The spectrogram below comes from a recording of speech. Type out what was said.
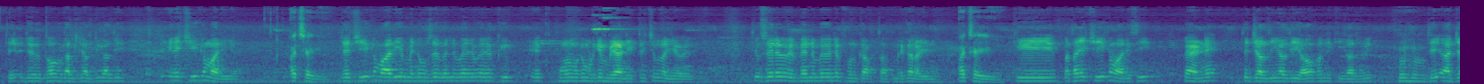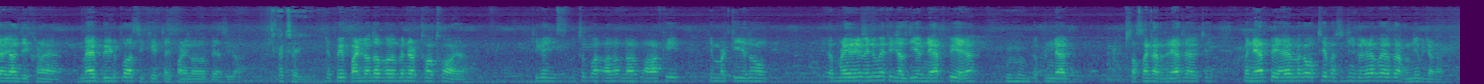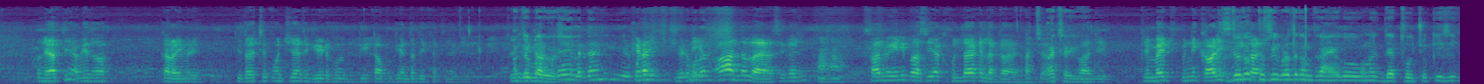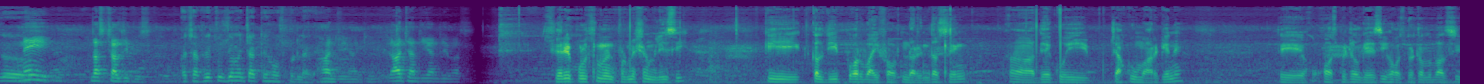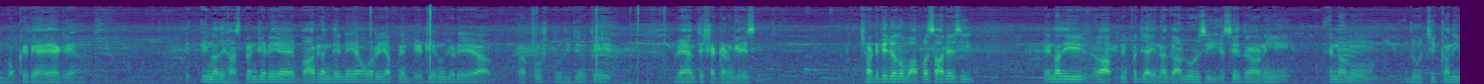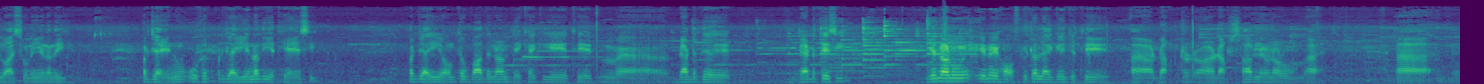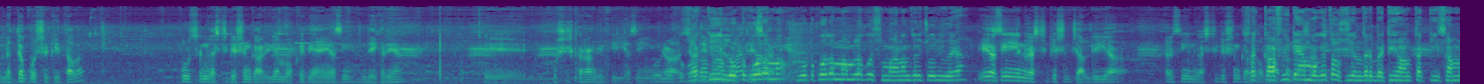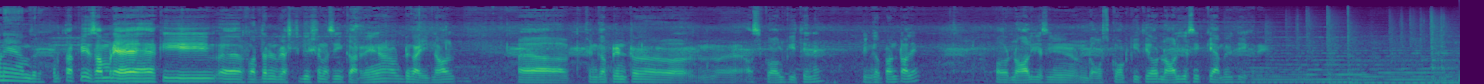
ਤੇ ਜਦੋਂ ਦੋਵਾਂ ਗੱਲ ਚੱਲਦੀ ਚੱਲਦੀ ਤੇ ਇਹਨੇ ਚੀਕ ਮਾਰੀ ਆ। ਅੱਛਾ ਜੀ। ਜੇ ਚੀਕ ਮਾਰੀ ਆ, ਮੈਨੂੰ ਉਸੇ ਵੇਲੇ ਮੈਨੂੰ ਮੈਨੂੰ ਕਿ ਇੱਕ ਫੋਨ ਮੁੜ ਕੇ ਮਿਲਿਆ ਨਹੀਂ ਟਿਚ ਬੁਲਾਈ ਜਾਵੇ। ਤੇ ਉਸੇ ਵੇਲੇ ਮੈਨੂੰ ਮੈਨੂੰ ਫੋਨ ਕਰਤਾ ਮੇਰੇ ਘਰ ਵਾਲੀ ਨੇ। ਅੱਛਾ ਜੀ। ਕਿ ਪਤਾ ਨਹੀਂ ਚੀਕ ਮਾਰੀ ਸੀ ਭੈਣ ਨੇ ਤੇ ਜਲਦੀ ਜਲਦੀ ਆਓ ਪਤਾ ਨਹੀਂ ਕੀ ਗੱਲ ਹੋਈ। ਹੂੰ ਹੂੰ। ਤੇ ਅੱਜ ਆ ਦੇਖਣਾ ਆ ਮੈਂ ਬੀੜ ਪਾਸੀ ਖੇਤਾਂ 'ਚ ਪਾਣੀ ਲਾਉਂਦਾ ਪਿਆ ਸੀਗਾ। ਅੱਛਾ ਜੀ। ਤੇ ਫਿਰ ਪਾਣੀ ਲਾਉਂਦਾ ਪਿਆ ਮੈਨੂੰ ਅੱਠਾ ਉੱਥੋਂ ਆਇਆ। ਠੀਕ ਹੈ ਜੀ ਉੱਥੋਂ ਆ- ਆ ਆ ਕੇ ਤੇ ਮੜਕੀ ਜਦੋਂ ਆਪਣੇ ਮੈਨੂੰ ਇੱਕ ਜਲਦੀ ਨਹਿਰ ਤੇ ਆਇਆ। ਆਪਣੇ ਨਹਿਰ ਸਤਸੰਗ ਕਰਨ ਨਹਿਰ ਤੇ ਆਇਆ ਉੱਥੇ ਮੈਂ ਨਹਿਰ ਤੇ ਆਇਆ ਮੈਂ ਕਿਹਾ ਉੱਥੇ ਬਸ ਨਿਕਲਣਾ ਮੈਂ ਘਰ ਨਹੀਂ ਜਾਣਾ ਉਹ ਨਹਿਰ ਤੇ ਆ ਗਏ ਤਾਂ ਘਰ ਵਾਲੀ ਮੇਰੇ। ਜਦੋਂ ਇੱਥੇ ਪਹੁੰਚਿਆ ਤੇ ਗੇਟ ਗੇਟ ਟੱਪ ਕੇ ਅੰਦਰ ਦੇਖਿਆ ਤੇ ਅੰਦਰ ਬਾਹਰ ਹੋਇਆ। ਕਿਹੜਾ ਜੀ ਆ ਅੰਦਰ ਲਾਇਆ ਸੀਗਾ ਜੀ। ਹਾਂ ਹਾਂ। ਸਾਨੂੰ ਇਹ ਨਹੀਂ ਪਤਾ ਸੀ ਆ ਖੁੱਲਾ ਕਿ ਲੱਗਾ ਹੈ ਅੱਛਾ। ਜੀ। ਹਾਂਜੀ। ਤੇ ਮੈਂ ਮੈਨੂੰ ਕਾਲੀ ਸੀ ਜਦੋਂ ਤੁਸੀਂ ਬ੍ਰਦਰ ਅੰਦਰ ਆਏ ਉਦੋਂ ਉਹਨਾਂ ਦੀ ਡੈਥ ਹੋ ਚੁੱਕੀ ਸੀ ਕਿ- ਨਹੀਂ ਦਸ ਚੱਲਦੀ ਪਈ ਸੀ। ਅੱਛਾ ਫਿਰ ਤੁਸੀਂ ਉਹਨੂੰ ਚੱਕ ਕੇ ਹਸਪੀਟਲ ਲੈ ਗਏ? ਹਾਂਜੀ ਹਾਂਜੀ। ਰਾਹ ਜਾਂਦੀ ਜਾਂਦੀ ਬਸ। ਸਵੇਰੇ ਪੁਲਿਸ ਨੂੰ ਇਨਫੋਰਮੇਸ਼ਨ ਮਿਲੀ ਸੀ ਕਿ ਕੁਲਦੀਪ ਕੌਰ ਵਾਈਫ ਆਫ ਨਰਿੰਦਰ ਸਿੰਘ ਦੇ ਕੋਈ ਚਾਕੂ ਮਾਰ ਗਏ ਨੇ ਤੇ ਹਸਪੀਟਲ ਗਏ ਸੀ। ਹਸਪੀਟਲ ਤੋਂ ਬਾਅਦ ਅਸੀਂ ਮੌਕੇ ਤੇ ਆਏ ਹੈਗੇ ਆ ਇਹਨਾਂ ਦੇ ਹਸਬੰਡ ਜਿਹੜੇ ਆ ਬਾਹਰ ਰਹਿੰਦੇ ਨੇ ਔਰ ਇਹ ਆਪਣੇ ਬੇਟੇ ਨੂੰ ਜਿਹੜੇ ਆ ਆ ਕੁਛ ਦੂਰੀ ਦੇ ਉੱਤੇ ਵੈਨ ਤੇ ਛੱਡਣ ਗਏ ਸੀ। ਛੱਡ ਕੇ ਜਦੋਂ ਵਾਪਸ ਆ ਰਹੇ ਸੀ, ਇਹਨਾਂ ਦੀ ਆਪਣੀ ਭਰਜਾਈ ਨਾਲ ਗੱਲ ਹੋ ਰਹੀ ਸੀ। ਇਸੇ ਦੌਰਾਨ ਹੀ ਇਹਨਾਂ ਨੂੰ ਜੋ ਚੀਕਾਂ ਦੀ ਆਵਾਜ਼ ਸੁਣੀ ਇਹਨਾਂ ਦੀ ਭਰਜਾਈ ਨੂੰ, ਉਹ ਫਿਰ ਭਰਜਾਈ ਇਹਨਾਂ ਦੀ ਇੱਥੇ ਆਏ ਸੀ। ਭਰਜਾਈ ਆਉਣ ਤੋਂ ਬਾਅਦ ਇਹਨਾਂ ਨੇ ਦੇਖਿਆ ਕਿ ਇਹ ਇੱਥੇ ਬੈੱਡ ਤੇ ਬੈੱਡ ਤੇ ਸੀ ਜਿਨ੍ਹਾਂ ਨੂੰ ਇਹਨੇ ਹਸਪੀਟਲ ਲੈ ਗਏ ਜਿੱਥੇ ਡਾਕਟਰ ਡਾਕਟਰ ਸਾਹਿਬ ਨੇ ਉਹਨਾਂ ਨੂੰ ਮ੍ਰਿਤਕ ਘੋਸ਼ਿਤ ਕੀਤਾ ਵਾ। ਪੁਲਿਸ ਇਨਵੈਸਟੀਗੇਸ਼ਨ ਕਰ ਰਹੀ ਹੈ ਮੌਕੇ ਤੇ ਆਏ ਹਾਂ ਅਸੀਂ ਦੇਖ ਰਹੇ ਹਾਂ। ਤੇ ਕੋਸ਼ਿਸ਼ ਕਰਾਂਗੇ ਕਿ ਅਸੀਂ ਸਰ ਕੀ ਲੁੱਟ ਖੋਹ ਦਾ ਮਾਮਲਾ ਕੋਈ ਸਮਾਨ ਅੰਦਰ ਚੋਰੀ ਹੋਇਆ? ਇਹ ਅਸੀਂ ਇਨਵੈਸਟੀਗੇਸ਼ਨ ਚੱਲ ਰਹੀ ਆ। ਅਸੀਂ ਇਨਵੈਸਟੀਗੇਸ਼ਨ ਕਰਨ ਸਰ ਤੋਂ ਬਾਅਦ ਕਾਫੀ ਟਾਈਮ ਹੋ ਗਿਆ ਤੁਸੀਂ ਅੰਦਰ ਬੈਠੇ ਹੁਣ ਤੱਕ ਕੀ ਸਾਹਮਣੇ ਆਇਆ ਅੰਦਰ? ਹੁਣ ਤੱਕ ਇਹ ਸਾਹਮਣੇ ਆਇਆ ਹੈ ਕਿ ਫਰਦਰ ਇਨਵੈਸਟੀਗੇਸ਼ਨ ਅਸੀਂ ਕਰ ਰਹੇ ਹਾਂ ਡੰਗਾਈ ਨਾਲ। ਫਿੰਗਰਪ੍ਰਿੰਟ ਅਸੀਂ ਕਾਲ ਕੀਤੇ ਨੇ ਫਿੰਗਰਪ੍ਰਿੰਟ ਵਾਲੇ, ਔਰ ਨਾਲ ਹੀ ਅਸੀਂ ਡੌਗ ਸਕਾਊਟ ਕੀਤੇ, ਔਰ ਨਾਲ ਹੀ ਅਸੀਂ ਕੈਮਰੇ ਦੇਖ ਰਹੇ ਹਾਂ।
